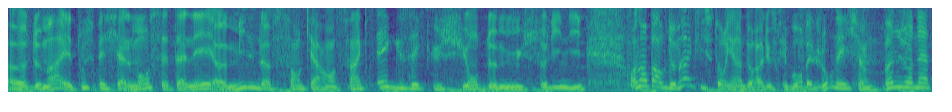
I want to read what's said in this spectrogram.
euh, demain, et tout spécialement cette année euh, 1945, exécution de Mussolini. On en parle demain avec l'historien de Radio Fribourg. Belle journée. Bonne journée à tous.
